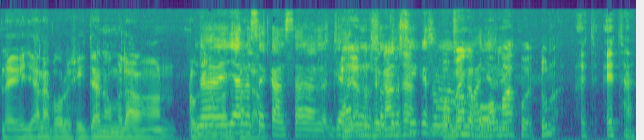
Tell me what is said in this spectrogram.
la- ella, la pobrecita, no me la. No, ella no se cansa. Ya ella no se cansa. sí que somos pues venga, pues vamos a. Tú, no- esta-.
